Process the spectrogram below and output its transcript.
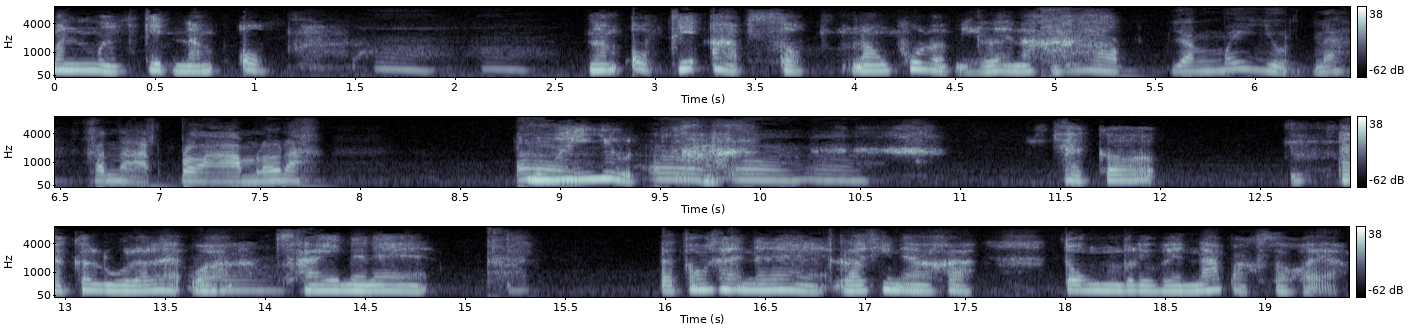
มันเหมือนกลิ่นน้ำอบอืมอืมน้ำอบที่อาบศพน้องพูดแบบนี้เลยนะคะครับยังไม่หยุดนะ ขนาดปลามแล้วนะเออไม่หยุดเออค่ะเออเออแพทย์ก็แพทย์ก็รู้แล้วแหละว่าอืมใช่แน่ครับๆแต่ต้องใช่แน่ๆแล้วทีเนี้ยค่ะ ตรงบริเวณหน้าปากซอยอะ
